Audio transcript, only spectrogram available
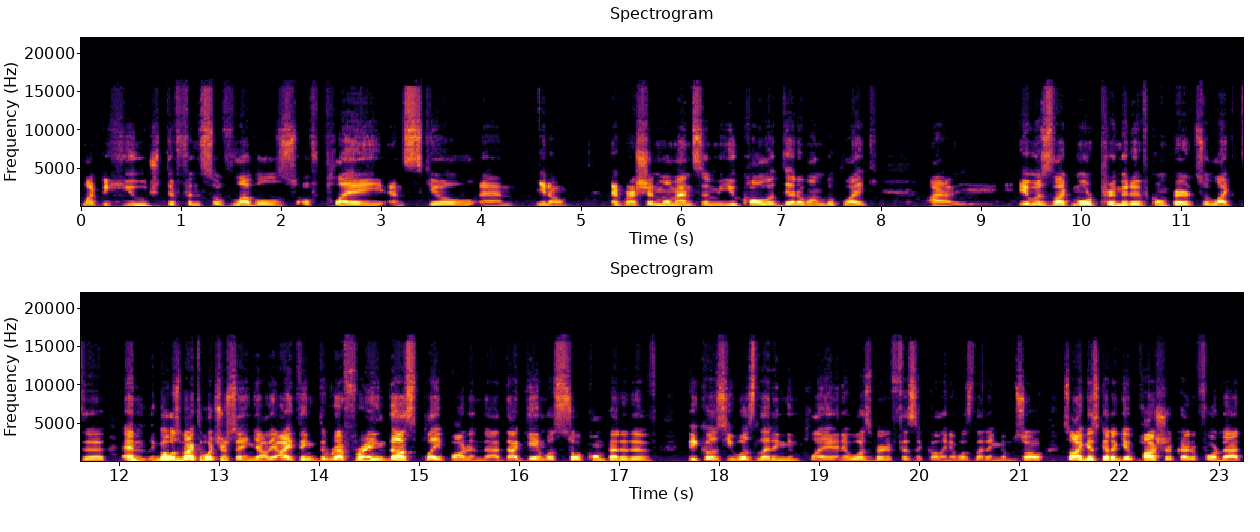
like the huge difference of levels of play and skill, and you know, aggression, momentum. You call it. The other one looked like. Uh, it was like more primitive compared to like the and it goes back to what you're saying, Yali. I think the refereeing does play part in that. That game was so competitive because he was letting him play and it was very physical and it was letting him so so i guess gotta give pasha credit for that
